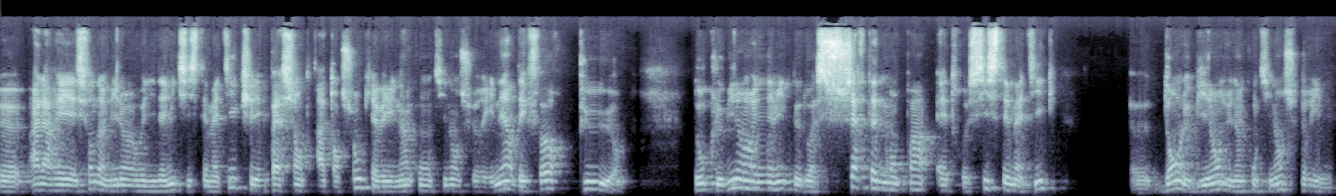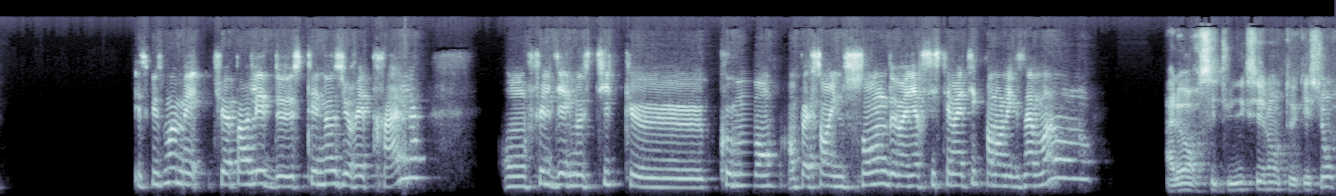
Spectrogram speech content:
euh, à la réalisation d'un bilan aérodynamique systématique chez les patientes, attention, qui avaient une incontinence urinaire d'effort pur. Donc le bilan aérodynamique ne doit certainement pas être systématique euh, dans le bilan d'une incontinence urinaire. Excuse-moi, mais tu as parlé de sténose urétrale. On fait le diagnostic euh, comment? En passant une sonde de manière systématique pendant l'examen? Alors, c'est une excellente question.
